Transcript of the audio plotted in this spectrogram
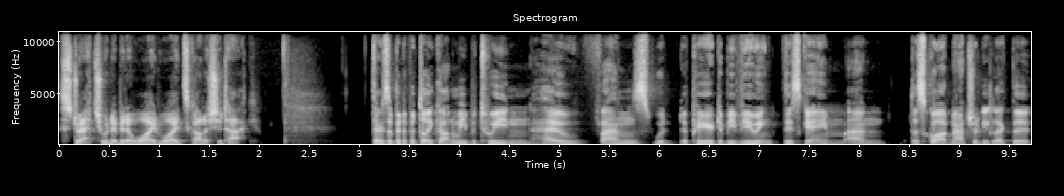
stretched with a bit of wide, wide Scottish attack. There's a bit of a dichotomy between how fans would appear to be viewing this game and the squad naturally. Like the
